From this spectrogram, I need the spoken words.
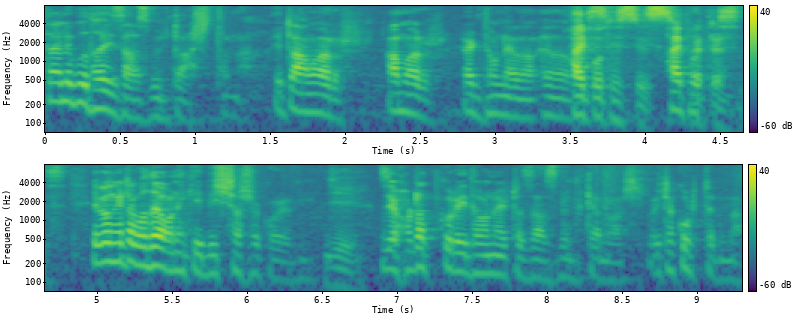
তাহলে বোধ হয় জাজমেন্টটা আসতো না। এটা আমার আমার এক ধরনের হাইপোথেসিস এবং এটা বোধহয় অনেকে বিশ্বাসও করেন যে হঠাৎ করে এই ধরনের একটা জাজমেন্ট কেন আসলো? এটা করতেন না।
